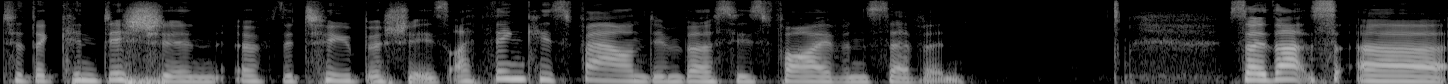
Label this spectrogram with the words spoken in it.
to the condition of the two bushes. I think is found in verses five and seven. So that's uh,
